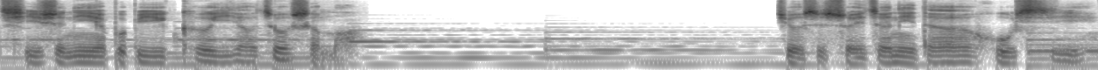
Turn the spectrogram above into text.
其实你也不必刻意要做什么，就是随着你的呼吸，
